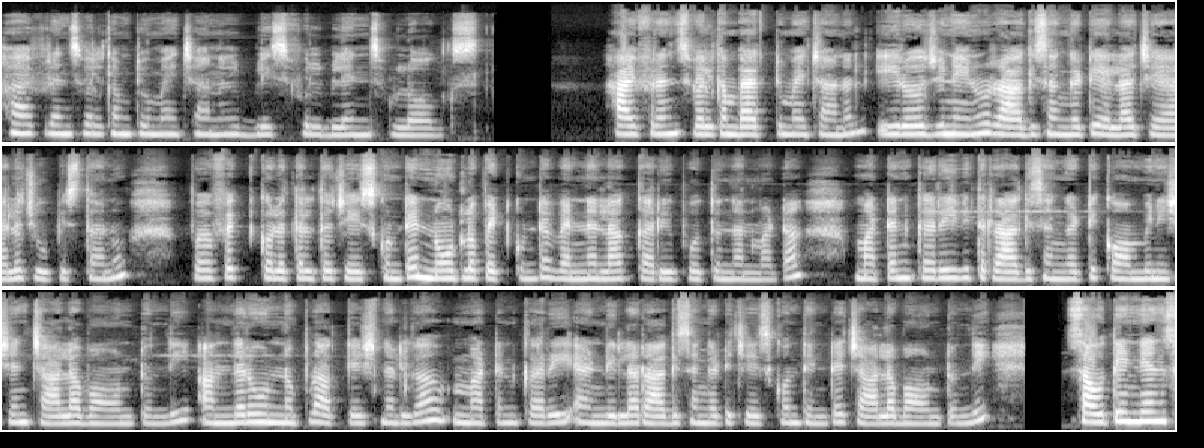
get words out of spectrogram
Hi friends welcome to my channel blissful blends vlogs hi friends welcome back to my channel ఈరోజు నేను రాగి సంగటి ఎలా చేయాలో చూపిస్తాను. పర్ఫెక్ట్ కొలతలతో చేసుకుంటే నోట్లో పెట్టుకుంటే వెన్నెలా కరిగిపోతుందనమాట mutton curry with ragi sangati combination చాలా బాగుంటుంది. అందరూ ఉన్నప్పుడు అకేషనల్గా మటన్ కర్రీ అండ్ ఇలా రాగి సంగటి చేసుకొని తింటే చాలా బాగుంటుంది. సౌత్ ఇండియన్స్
